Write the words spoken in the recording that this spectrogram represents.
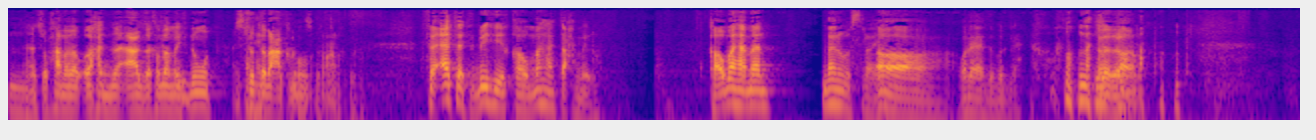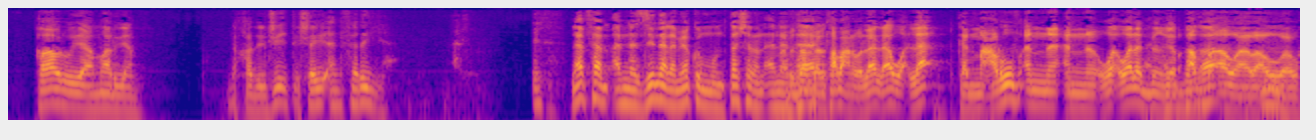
مم. سبحان الله واحد أعزك الله مجنون. ستر عقله سبحان الله فأتت به قومها تحمله. قومها من؟ بنو إسرائيل. آه والعياذ بالله. قالوا يا مريم لقد جئت شيئا فريا نفهم أن الزنا لم يكن منتشرا بالضبط. انذاك طبعا لا لا لا. كان معروف أن أن ولد من غير أب. أو أو,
